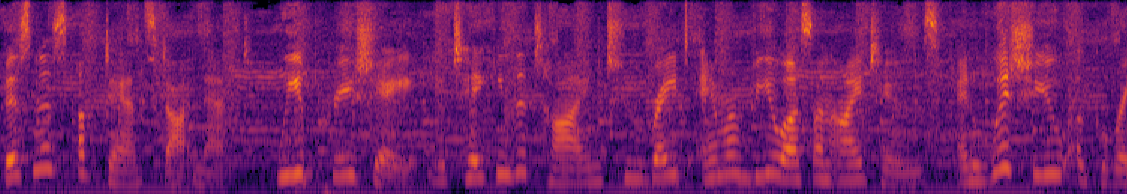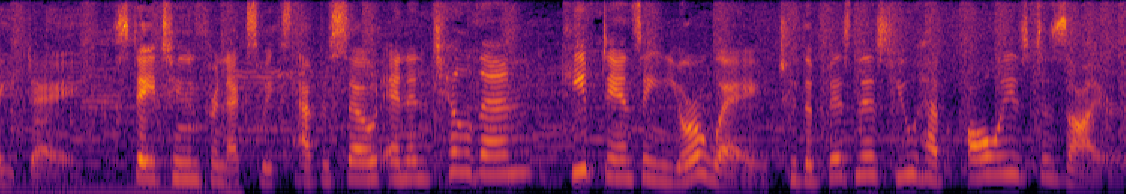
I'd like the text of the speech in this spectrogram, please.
businessofdance.net. We appreciate you taking the time to rate and review us on iTunes and wish you a great day. Stay tuned for next week's episode, and until then, keep dancing your way to the business you have always desired.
